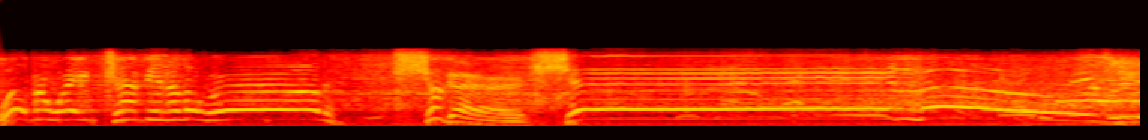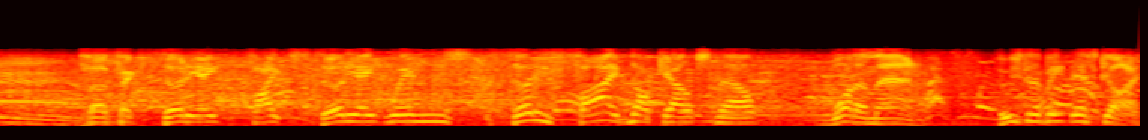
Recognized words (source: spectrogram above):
welterweight champion of the world, Sugar Shane Mosley. Perfect 38 fights, 38 wins, 35 knockouts now. What a man. Who's going to beat this guy?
